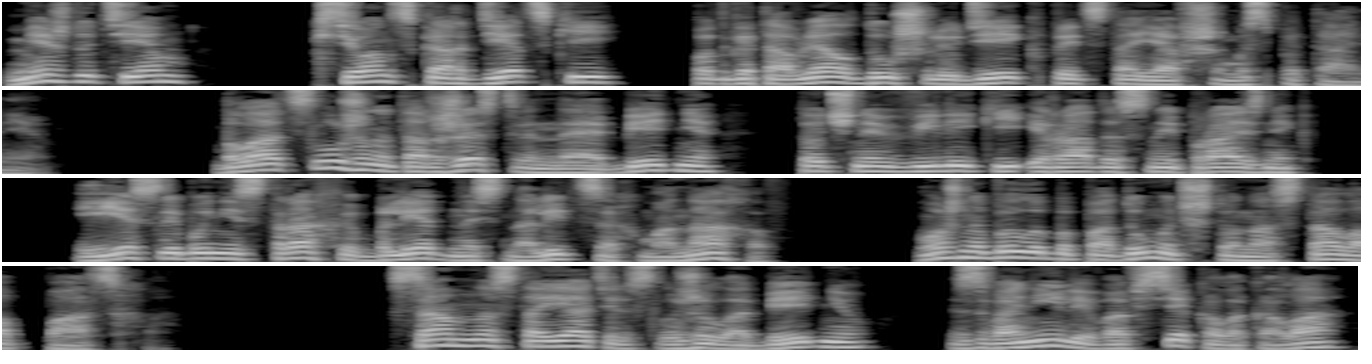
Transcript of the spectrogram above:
Между тем, Ксен Скордецкий подготовлял души людей к предстоявшим испытаниям. Была отслужена торжественная обедня, точно в великий и радостный праздник, и если бы не страх и бледность на лицах монахов, можно было бы подумать, что настала Пасха. Сам настоятель служил обедню, звонили во все колокола,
